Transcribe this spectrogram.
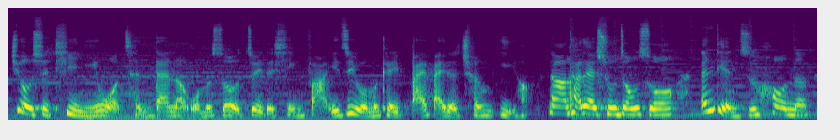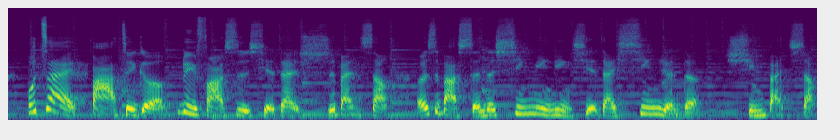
就是替你我承担了我们所有罪的刑罚，以至于我们可以白白的称义哈。那他在书中说，恩典之后呢？不再把这个律法是写在石板上，而是把神的新命令写在新人的新板上。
